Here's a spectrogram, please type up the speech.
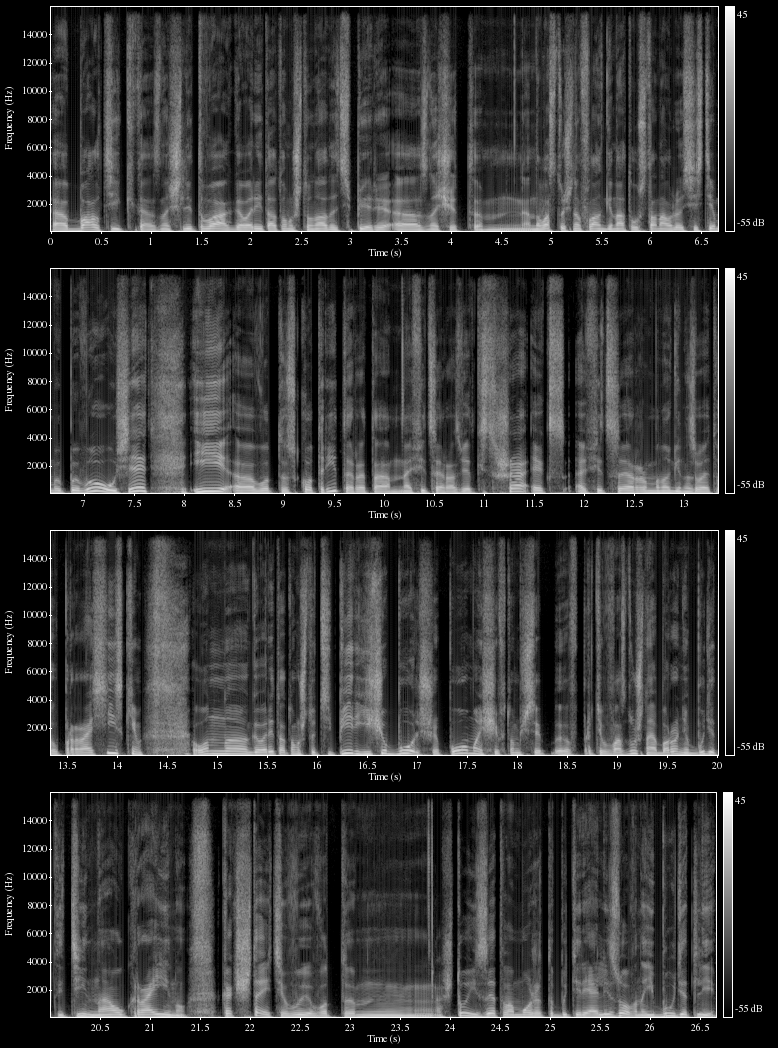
Э, Балтика, значит, Литва говорит о том, что надо теперь, э, значит, э, на восточном фланге НАТО устанавливать системы ПВО, усилять. И э, вот Скотт Риттер, это офицер разведки США, экс-офицер, многие называют его пророссийским, он э, говорит о том, что теперь еще больше помощи, в том числе э, в противовоздушной обороне, будет идти на Украину. Как считаете вы, вот что из этого может быть реализовано и будет ли?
